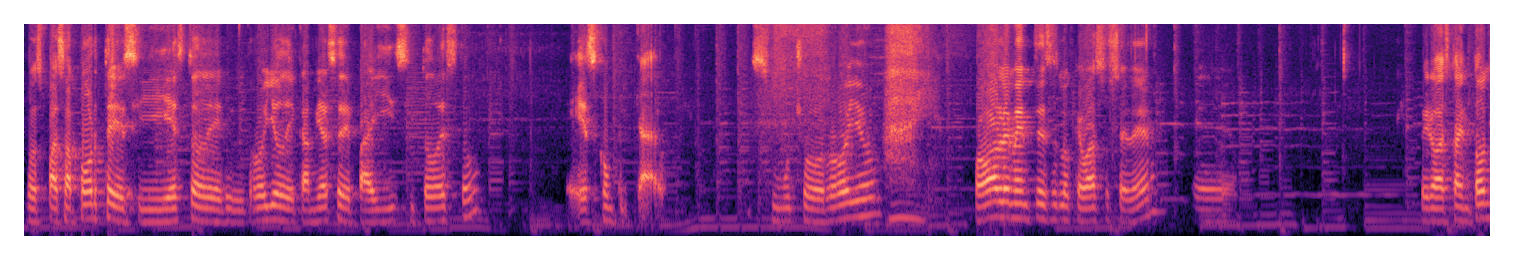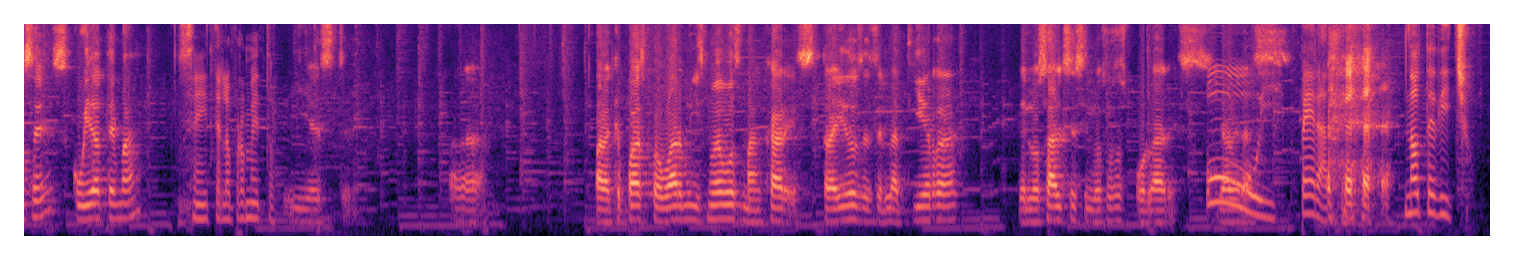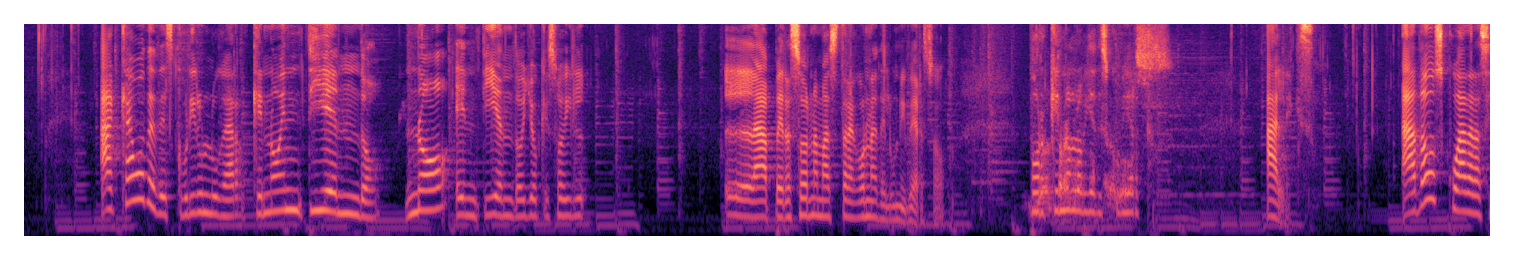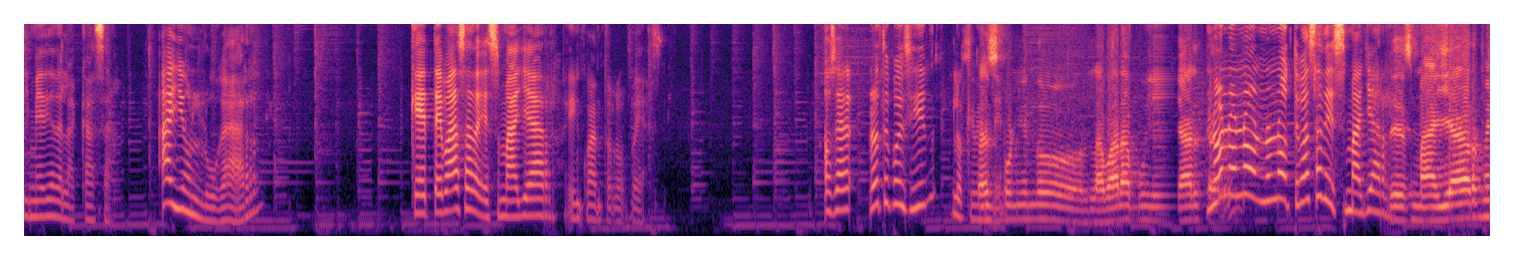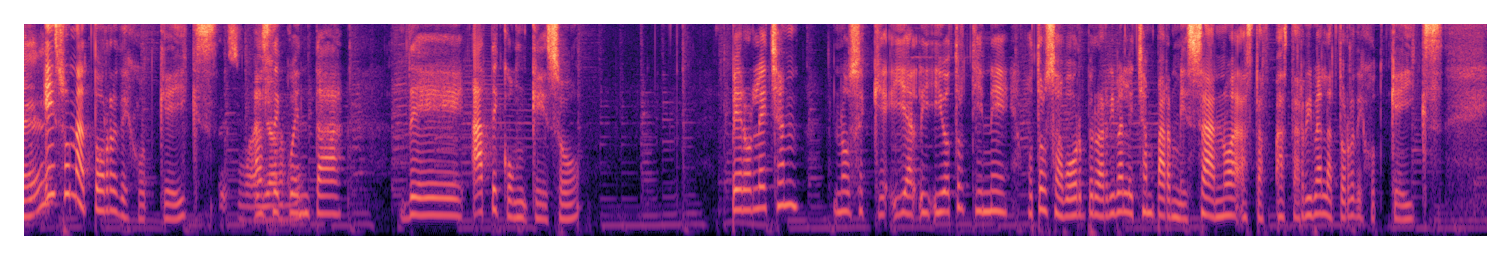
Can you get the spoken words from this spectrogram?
los pasaportes y esto del rollo de cambiarse de país y todo esto es complicado. Es mucho rollo. Ay, Probablemente eso es lo que va a suceder. eh, pero hasta entonces, cuídate más sí, te lo prometo. y este para, para que puedas probar mis nuevos manjares traídos desde la tierra de los alces y los osos polares. Uy, espérate. No te he dicho. Acabo de descubrir un lugar que no entiendo. No entiendo yo que soy la persona más tragona del universo. ¿Por qué no lo había descubierto? Alex, a dos cuadras y media de la casa hay un lugar que te vas a desmayar en cuanto lo veas. O sea, no te puedo decir lo que Estás venden. poniendo la vara muy alta. No, no, no, no, no, te vas a desmayar. Desmayarme. Es una torre de hot cakes. Desmayarme. Haz de cuenta de ate con queso. Pero le echan no sé qué. Y, otro tiene otro sabor, pero arriba le echan parmesano hasta, hasta arriba la torre de hot cakes.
